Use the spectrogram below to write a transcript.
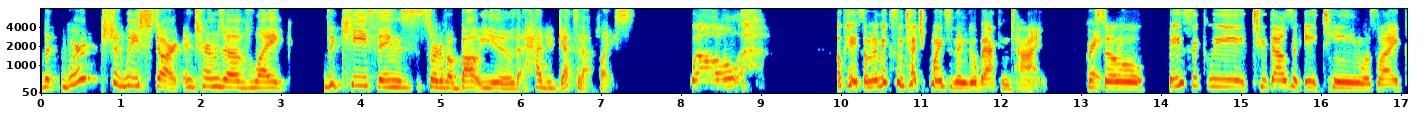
But where should we start in terms of like the key things sort of about you that had you get to that place? Well, okay, so I'm going to make some touch points and then go back in time. Great. So basically 2018 was like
